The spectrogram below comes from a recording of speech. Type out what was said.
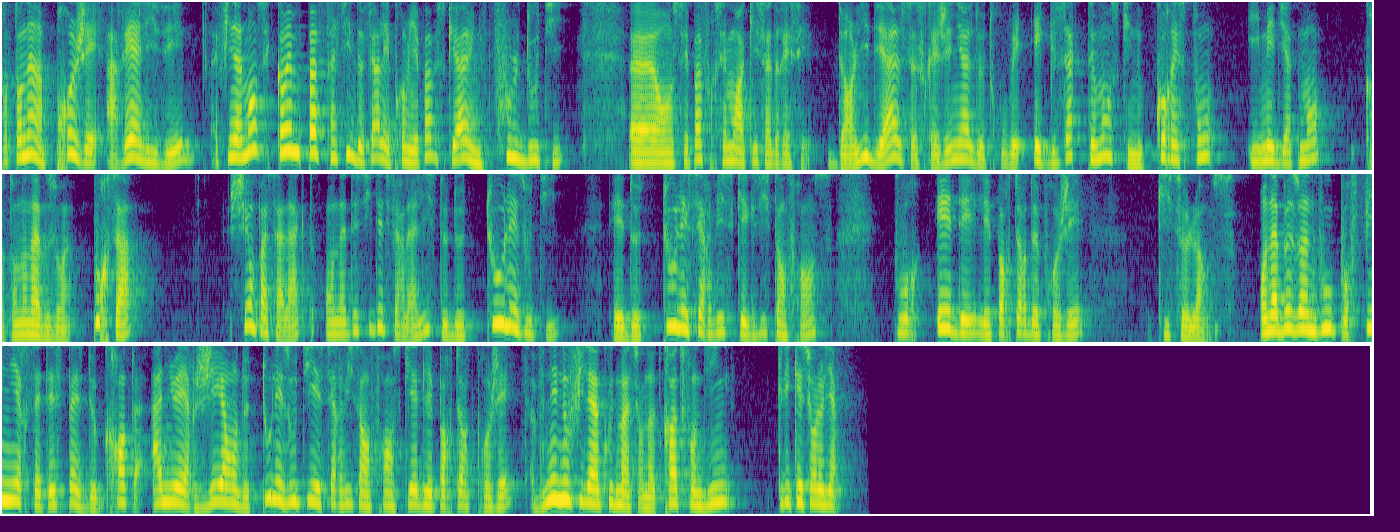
quand on a un projet à réaliser, finalement, c'est quand même pas facile de faire les premiers pas parce qu'il y a une foule d'outils. Euh, on ne sait pas forcément à qui s'adresser. Dans l'idéal, ce serait génial de trouver exactement ce qui nous correspond immédiatement quand on en a besoin. Pour ça, chez On passe à l'acte, on a décidé de faire la liste de tous les outils et de tous les services qui existent en France pour aider les porteurs de projets qui se lancent. On a besoin de vous pour finir cette espèce de grand annuaire géant de tous les outils et services en France qui aident les porteurs de projets. Venez nous filer un coup de main sur notre crowdfunding, cliquez sur le lien.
